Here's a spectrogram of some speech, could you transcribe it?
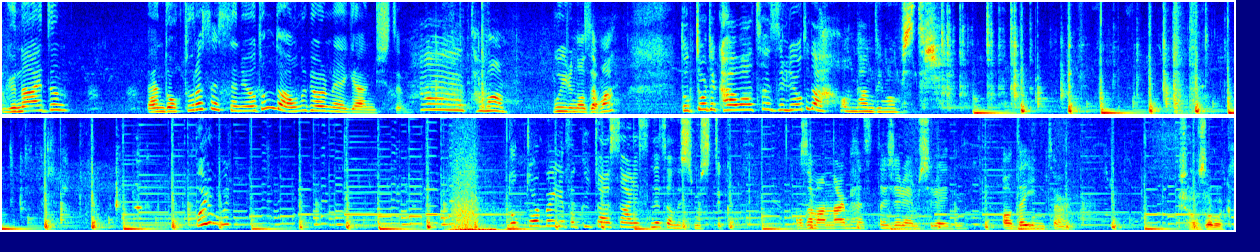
Günaydın. Ben doktora sesleniyordum da onu görmeye gelmiştim. Ha, tamam. Buyurun o zaman. Doktor da kahvaltı hazırlıyordu da ondan duymamıştır. Hastanesinde tanışmıştık. O zamanlar ben stajyer hemşireydim. O da intern. Şansa bak.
